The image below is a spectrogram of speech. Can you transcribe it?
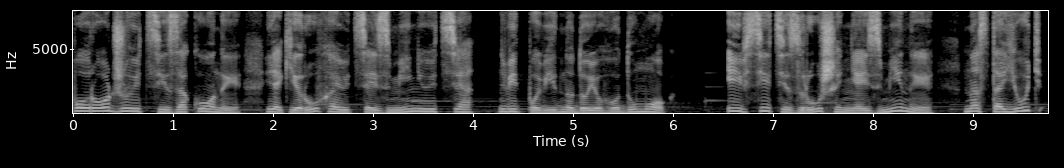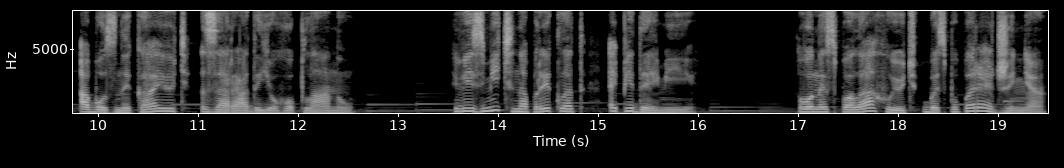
породжують ці закони, які рухаються і змінюються відповідно до його думок, і всі ці зрушення і зміни настають або зникають заради його плану. Візьміть, наприклад, епідемії. Вони спалахують без попередження.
